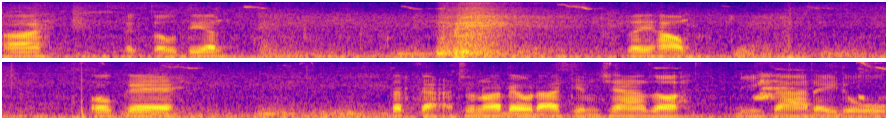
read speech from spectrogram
Rồi, đực đầu tiên. Dây hồng. Ok. Tất cả chúng nó đều đã kiểm tra rồi. Đi ra đầy đủ.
